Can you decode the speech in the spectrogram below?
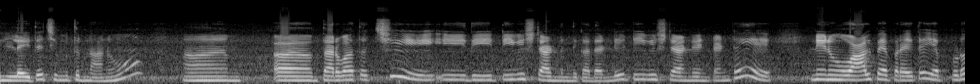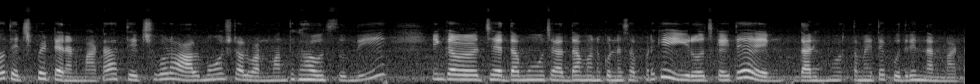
ఇల్లు అయితే చిమ్ముతున్నాను తర్వాత వచ్చి ఇది టీవీ స్టాండ్ ఉంది కదండి టీవీ స్టాండ్ ఏంటంటే నేను వాల్ పేపర్ అయితే ఎప్పుడో తెచ్చిపెట్టానమాట తెచ్చి కూడా ఆల్మోస్ట్ ఆల్ వన్ మంత్గా వస్తుంది. ఇంకా చేద్దాము చేద్దాం అనుకునేసప్పటికి ఈ రోజుకైతే దానికి ముహూర్తం అయితే కుదిరిందనమాట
